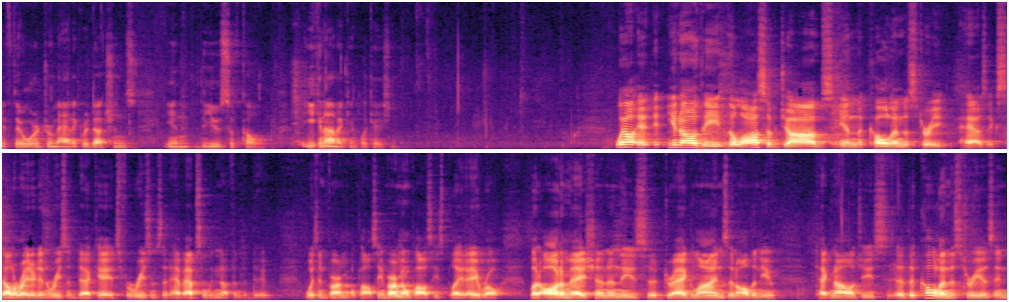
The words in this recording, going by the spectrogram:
if there were dramatic reductions in the use of coal? Economic implication. Well, it, it- you know, the, the loss of jobs in the coal industry has accelerated in recent decades for reasons that have absolutely nothing to do with environmental policy. Environmental policies played a role, but automation and these uh, drag lines and all the new technologies, uh, the coal industry is in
